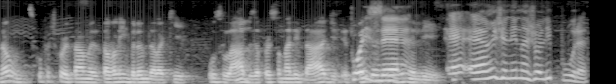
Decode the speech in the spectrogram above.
Não, desculpa te cortar, mas eu tava lembrando dela aqui. Os lábios, a personalidade. é Pois é. É, é Angelina Jolie pura.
